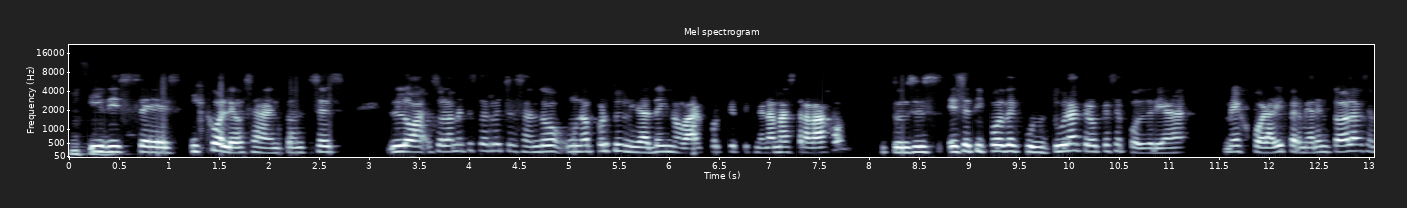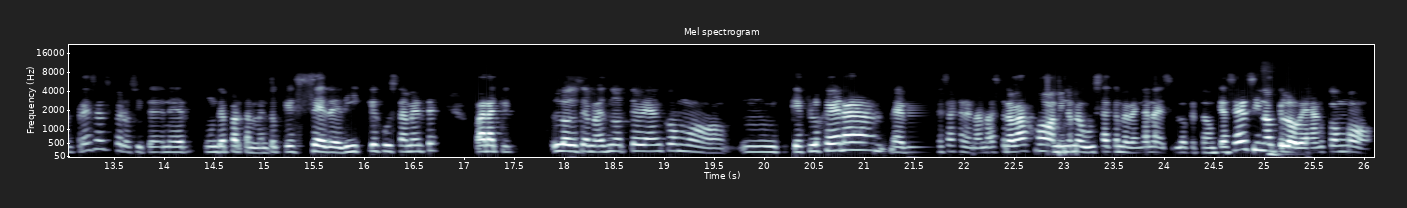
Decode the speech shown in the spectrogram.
y dices, híjole, o sea, entonces lo, solamente estás rechazando una oportunidad de innovar porque te genera más trabajo. Entonces, ese tipo de cultura creo que se podría mejorar y permear en todas las empresas, pero sí tener un departamento que se dedique justamente para que los demás no te vean como, mm, qué flojera, me ves a generar más trabajo, a mí no me gusta que me vengan a decir lo que tengo que hacer, sino que lo vean como,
